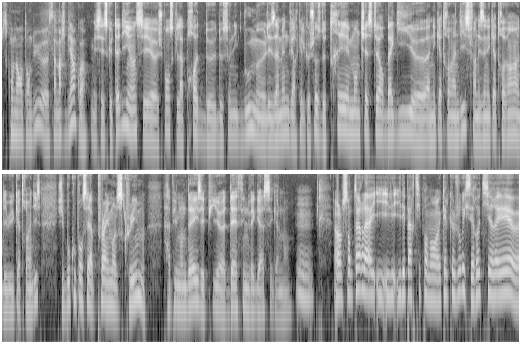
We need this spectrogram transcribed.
ce qu'on a entendu, euh, ça marche bien, quoi. Mais c'est ce que tu as dit, hein, c'est, euh, je pense que la prod de, de Sonic Boom euh, les amène vers quelque chose de très Manchester baggy euh, années 90, fin des années 80, début 90. J'ai beaucoup pensé à Primal Scream, Happy Mondays et puis euh, Death in Vegas également. Hmm. Alors le chanteur là, il, il- il est parti pendant quelques jours, il s'est retiré euh,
